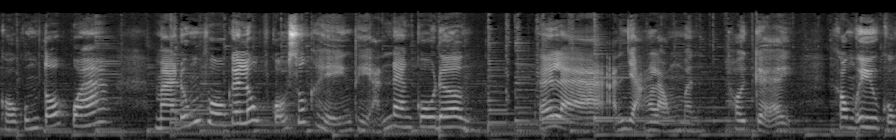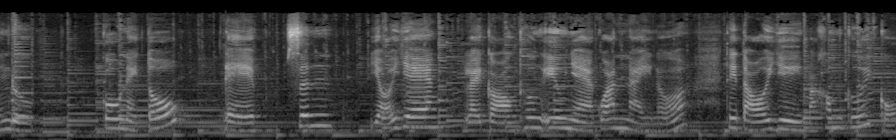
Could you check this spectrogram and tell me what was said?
cô cũng tốt quá. Mà đúng vô cái lúc cổ xuất hiện thì ảnh đang cô đơn. Thế là ảnh dặn lòng mình, thôi kệ, không yêu cũng được. Cô này tốt, đẹp, xinh, giỏi giang, lại còn thương yêu nhà của anh này nữa. Thì tội gì mà không cưới cổ?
